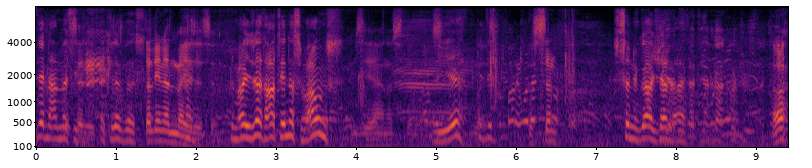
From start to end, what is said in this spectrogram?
كده نعم. سيدي. لك لاباس خلينا هاد المعيزات المعيزات عطينا سبعة ونص. مزيان اسلام اييه والسن؟ السنة كاع جامعات. ها؟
